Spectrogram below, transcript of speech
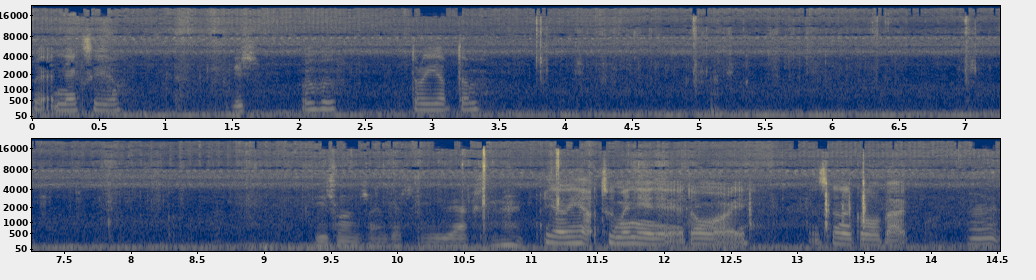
Right next to you. These? Mm-hmm. Three of them. These ones I'm guessing you actually meant. Yeah, we have too many in here. Don't worry. It's gonna go back. Alright.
